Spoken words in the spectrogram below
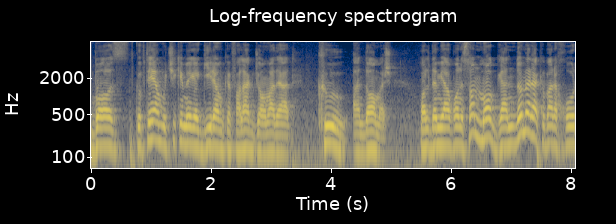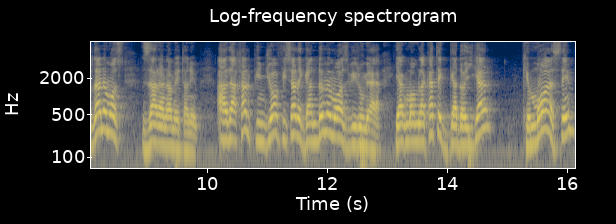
باز گفته همو چی که میگه گیرم که فلک جامعه دهد. کو اندامش. حال دمی افغانستان ما گندم را که برای خوردن ما زره نمی‌تونیم حداقل 50 فیصد گندم ما از بیرون میآید. یک مملکت گداییگر که ما هستیم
